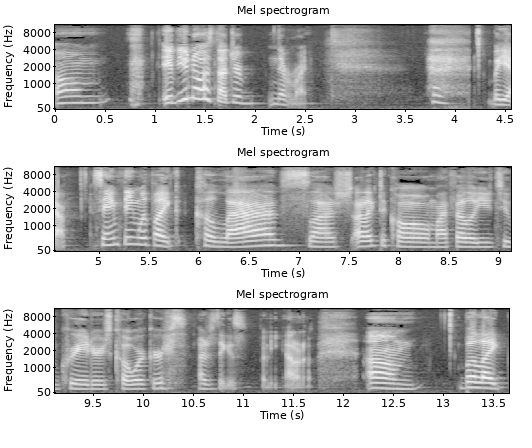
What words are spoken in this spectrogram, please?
Um, if you know it's not your never mind but yeah same thing with like collabs slash i like to call my fellow youtube creators coworkers i just think it's funny i don't know um but like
